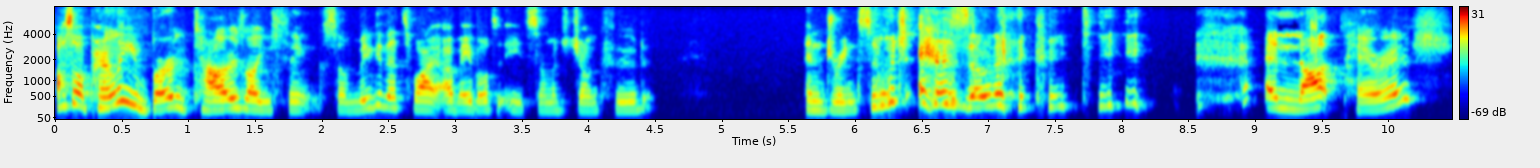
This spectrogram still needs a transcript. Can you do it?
Also, apparently you burn calories while you think, so maybe that's why I'm able to eat so much junk food and drink so much Arizona green tea and not perish.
